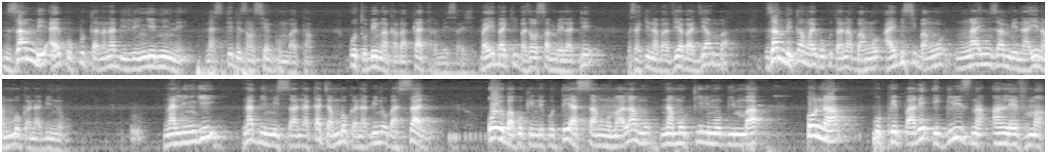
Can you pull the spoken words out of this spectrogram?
nzambe aye kokutana na bilenge mine na cité des anciens combattants oyo tobengaka ba 4 messager bayebaki baza kosambela te bazalaki na bavia badiamba nzambe ntango aye kokutana na bango ayebisi bango ngai nzambe na ye na mboka na bino. Nalingi nabimisa na kati ya mboka na bino basali oyo bakokende koteya sango malamu na mokili mobimba mpona koprepare église na enlèvement.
